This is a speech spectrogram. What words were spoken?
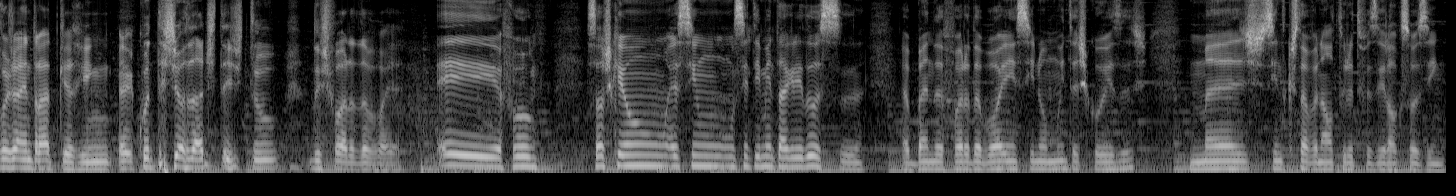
Vou já entrar de carrinho. Eh, quantas saudades tens tu dos Fora da Boia? Ei, fogo! Sabes que é um, é assim, um, um sentimento agridoce. A banda Fora da Boia ensinou muitas coisas, mas sinto que estava na altura de fazer algo sozinho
